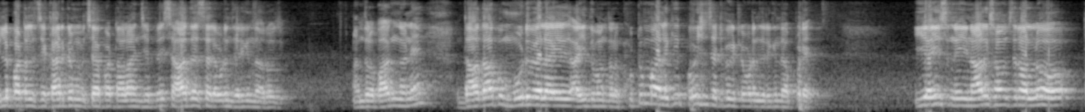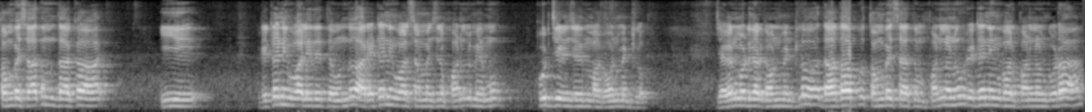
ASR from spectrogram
ఇల్లు పట్టాల్సే కార్యక్రమం చేపట్టాలా అని చెప్పేసి ఆదేశాలు ఇవ్వడం జరిగింది ఆ రోజు. అందులో భాగంగానే దాదాపు మూడు వేల ఐదు వందల కుటుంబాలకి పొజిషన్ సర్టిఫికెట్లు ఇవ్వడం జరిగింది అప్పుడే. ఈ ఐదు ఈ నాలుగు సంవత్సరాల్లో తొంభై శాతం దాకా ఈ రిటర్నింగ్ వాళ్ళు ఏదైతే ఉందో ఆ రిటర్నింగ్ వాళ్ళకి సంబంధించిన పనులు మేము పూర్తి చేయడం జరిగింది మా గవర్నమెంట్లో. జగన్మోహన్ గారి గవర్నమెంట్లో దాదాపు తొంభై శాతం పనులను రిటర్నింగ్ వాళ్ళ పనులను కూడా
